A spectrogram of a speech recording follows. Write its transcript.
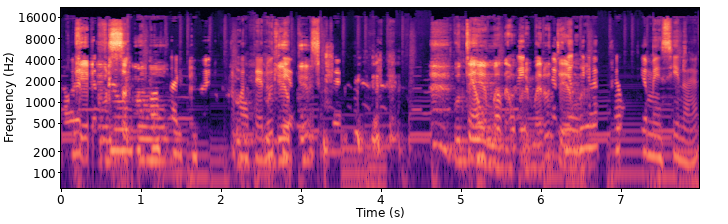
Não que é é a versão. no é é o tema. o? O É o tema, não, primeiro o tema. família pelo tema em si, não é?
